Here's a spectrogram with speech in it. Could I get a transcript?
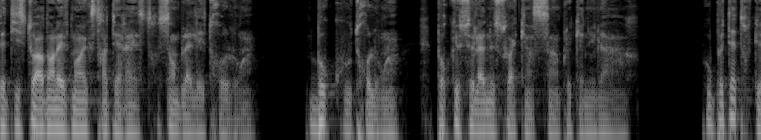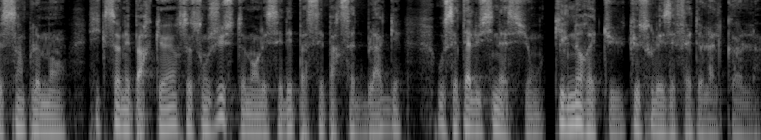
Cette histoire d'enlèvement extraterrestre semble aller trop loin, beaucoup trop loin, pour que cela ne soit qu'un simple canular. Ou peut-être que simplement Hickson et Parker se sont justement laissés dépasser par cette blague ou cette hallucination qu'ils n'auraient eue que sous les effets de l'alcool.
